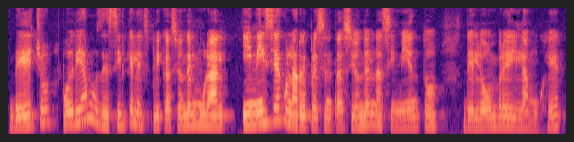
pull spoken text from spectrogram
De hecho, podríamos decir que la explicación del mural inicia con la representación del nacimiento del hombre y la mujer,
